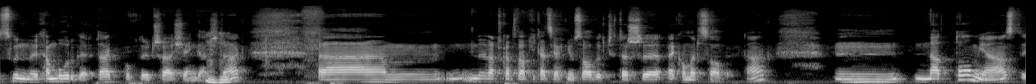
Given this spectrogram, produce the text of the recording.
słynny hamburger, tak, po który trzeba sięgać, mhm. tak, na przykład w aplikacjach newsowych czy też e, e-commerce'owych. Tak? Mm, natomiast e,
